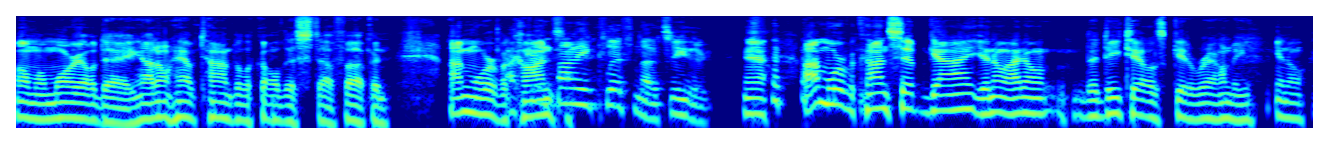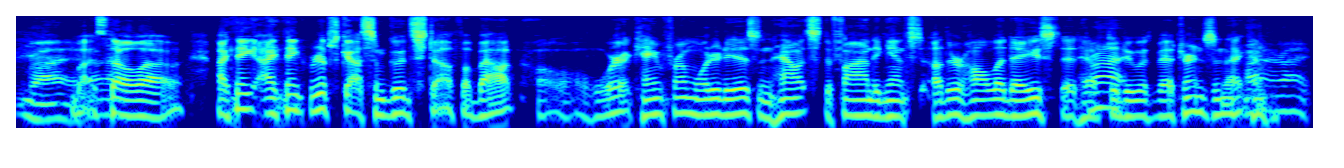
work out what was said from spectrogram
on Memorial Day. I don't have time to look all this stuff up. And I'm more of a con. Find any cliff notes either. Yeah, I'm more of a concept guy. You know, I don't the details get around me. You know, right. But right. so uh, I think I think Rip's got some good stuff about uh, where it came from, what it is, and how it's defined against other holidays that have right. to do with veterans and that right, kind. Of. Right.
